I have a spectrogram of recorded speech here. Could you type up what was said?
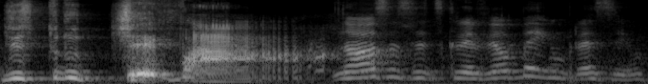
destrutiva. Nossa, você descreveu bem o Brasil.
